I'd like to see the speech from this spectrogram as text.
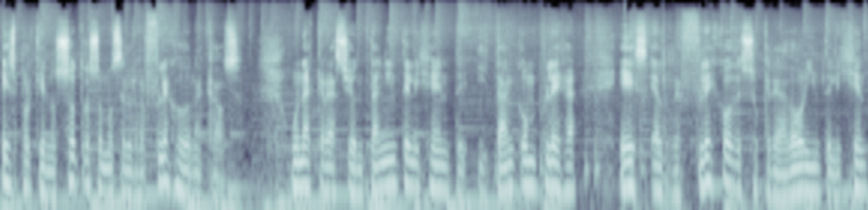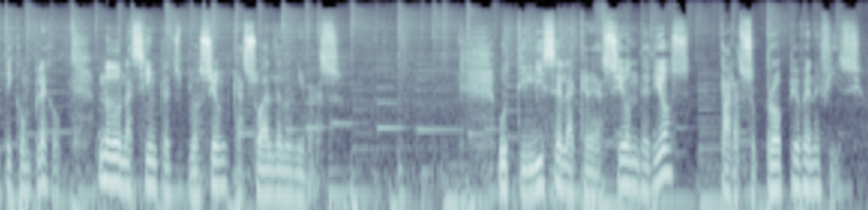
es porque nosotros somos el reflejo de una causa. Una creación tan inteligente y tan compleja es el reflejo de su creador inteligente y complejo, no de una simple explosión casual del universo. Utilice la creación de Dios para su propio beneficio.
